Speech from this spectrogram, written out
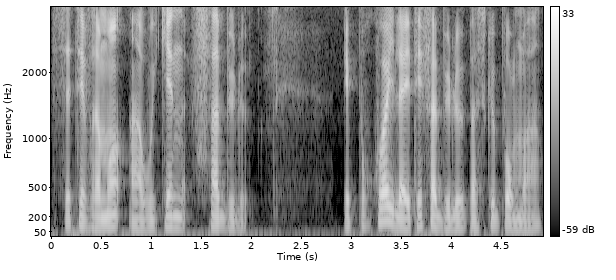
C'était vraiment un week-end fabuleux. Et pourquoi il a été fabuleux? Parce que pour moi,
